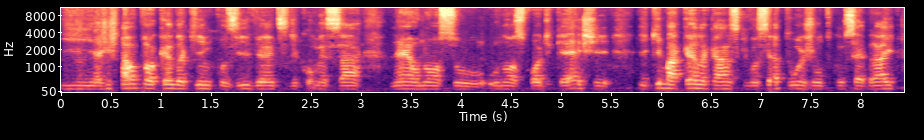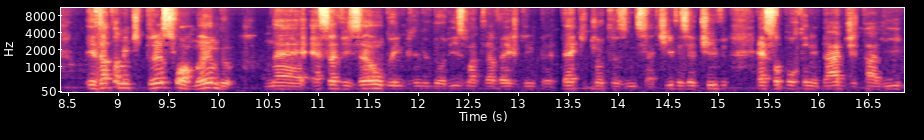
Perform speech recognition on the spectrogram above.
E a gente estava trocando aqui, inclusive, antes de começar né, o, nosso, o nosso podcast. E que bacana, Carlos, que você atua junto com o Sebrae, exatamente transformando né, essa visão do empreendedorismo através do Empretec e de outras iniciativas. Eu tive essa oportunidade de estar ali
